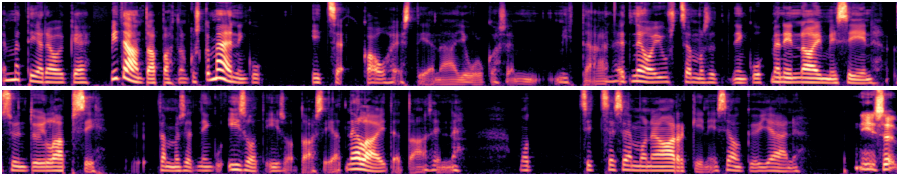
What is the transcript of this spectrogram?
en mä tiedä oikein, mitä on tapahtunut, koska mä en niin kuin itse kauheasti enää julkaise mitään. Et ne on just semmoiset, niin kuin menin naimisiin, syntyi lapsi, tämmöiset niin isot isot asiat, ne laitetaan sinne sitten se semmoinen arki, niin se on kyllä jäänyt. Niin se,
